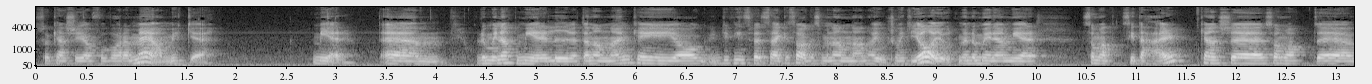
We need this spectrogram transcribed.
så kanske jag får vara med om mycket mer. Um, och då menar jag inte mer i livet. En annan kan ju jag... Det finns väl säkert saker som en annan har gjort som inte jag har gjort. Men då menar jag mer som att sitta här. Kanske som att... eh,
